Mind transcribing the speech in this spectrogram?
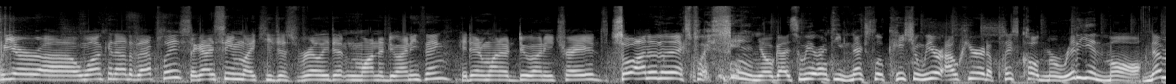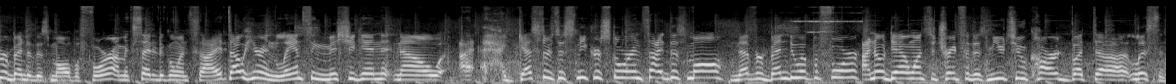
we are uh, walking out of that place. The guy seemed like he just really didn't want to do anything. He didn't want to do any trades. So on to the next place. And yo, guys, so we are at the next location. We are out here at a place called Meridian Mall. Never been to this mall before. I'm excited to go inside. It's out here in Lansing, Michigan. Now, I, I guess there's a sneaker store inside this mall. Never been to it before. I know Dad wants to trade for this Mewtwo card, but uh, listen,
